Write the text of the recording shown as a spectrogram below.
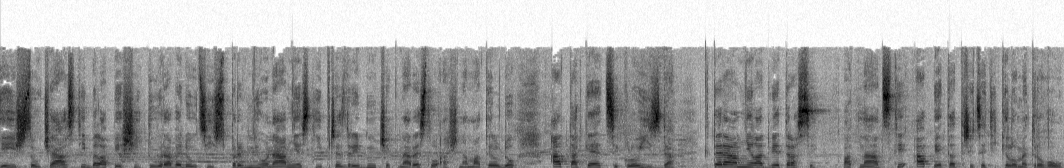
Jejíž součástí byla pěší túra vedoucí z prvního náměstí přes Rybníček na Reslu až na Matildu a také cyklojízda která měla dvě trasy, 15 a 35 kilometrovou.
